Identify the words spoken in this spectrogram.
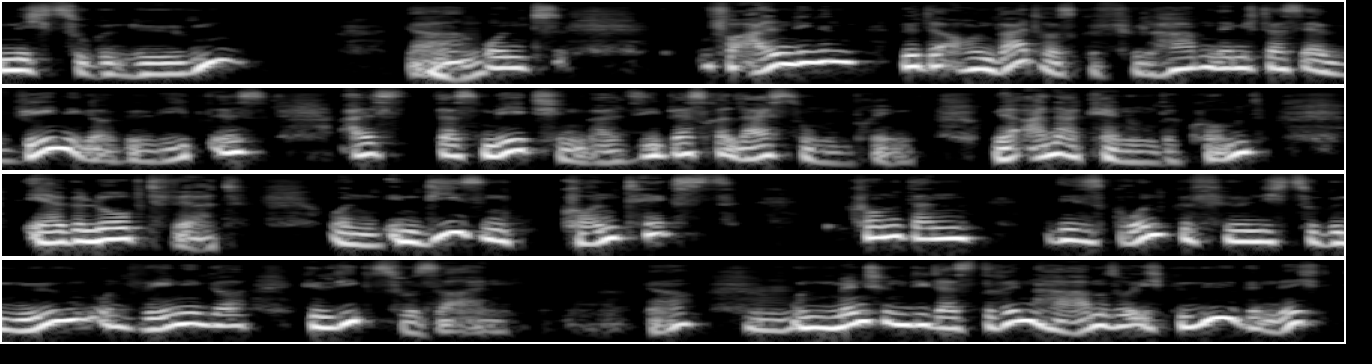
nicht zu genügen, ja, mhm. und vor allen Dingen wird er auch ein weiteres Gefühl haben, nämlich dass er weniger geliebt ist als das Mädchen, weil sie bessere Leistungen bringt, mehr Anerkennung bekommt, er gelobt wird. Und in diesem Kontext kommt dann dieses Grundgefühl nicht zu genügen und weniger geliebt zu sein. Ja? Mhm. Und Menschen, die das drin haben, so ich genüge nicht,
